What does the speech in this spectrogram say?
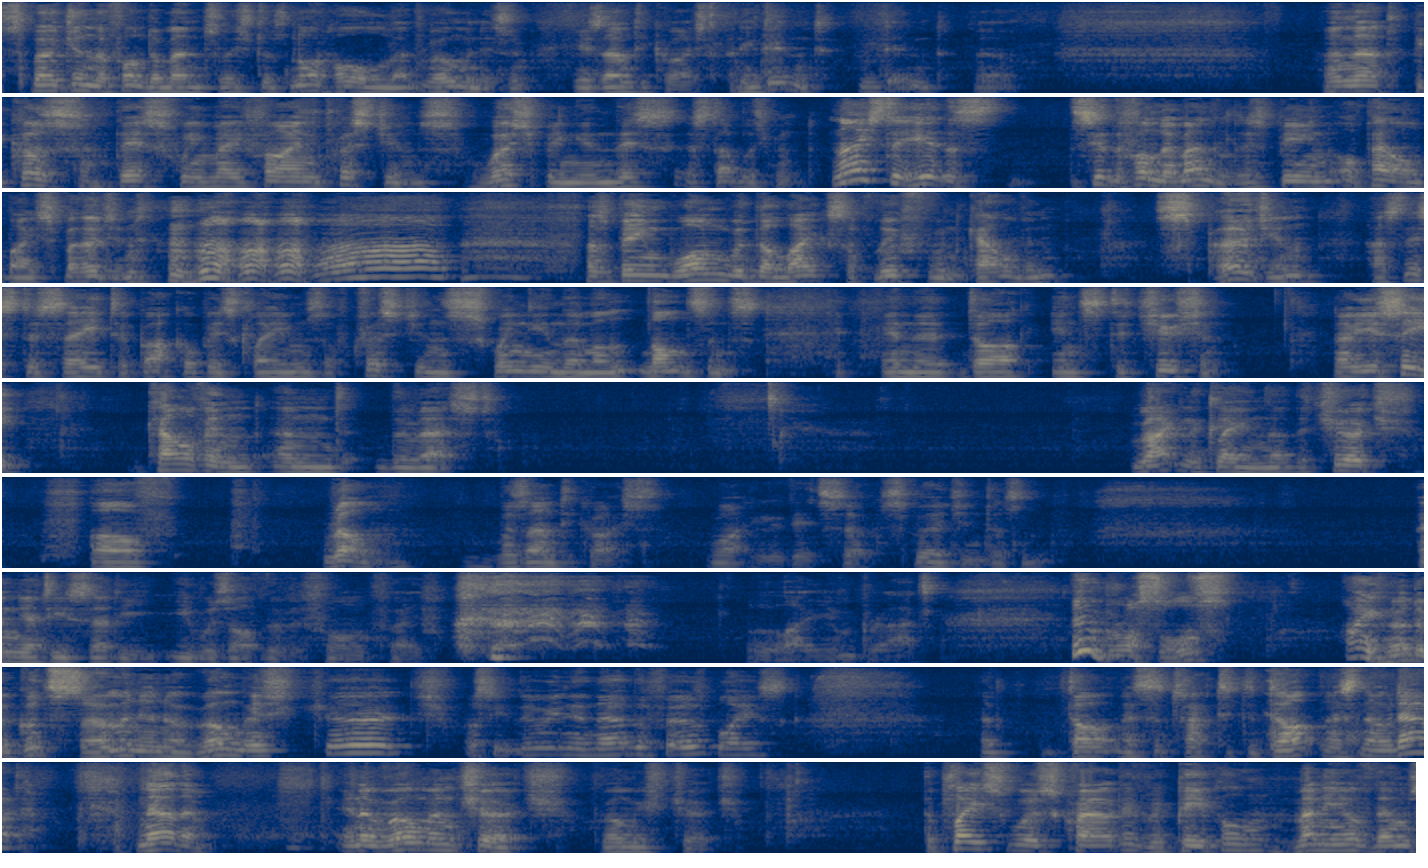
Spurgeon, the fundamentalist, does not hold that Romanism is Antichrist, and he didn't. He didn't. No. And that because of this we may find Christians worshipping in this establishment. Nice to hear this, see the fundamentalist being upheld by Spurgeon as being one with the likes of Luther and Calvin. Spurgeon has this to say to back up his claims of Christians swinging the nonsense in the dark institution. Now you see, Calvin and the rest rightly claim that the Church of Rome was Antichrist. Rightly did so. Spurgeon doesn't. And yet he said he, he was of the Reformed faith. Lying brat. In Brussels, I heard a good sermon in a Romish church. What's he doing in there in the first place? A darkness attracted to darkness, no doubt. Now then, in a Roman church, Romish church. The place was crowded with people, many of them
